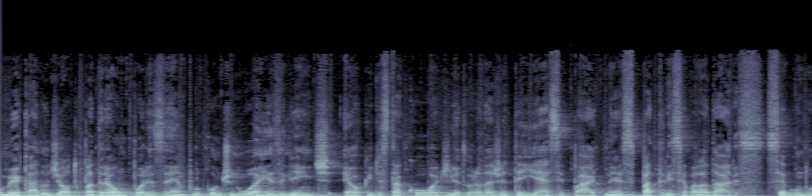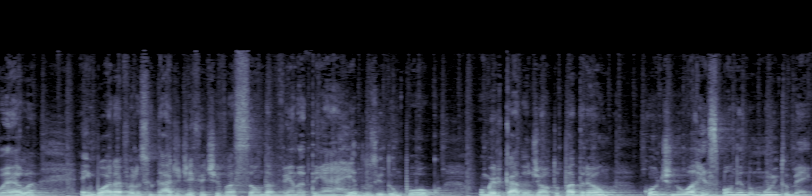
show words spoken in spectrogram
O mercado de alto padrão, por exemplo, continua resiliente, é o que destacou a diretora da GTIS Partners, Patrícia Valadares. Segundo ela, Embora a velocidade de efetivação da venda tenha reduzido um pouco, o mercado de alto padrão continua respondendo muito bem.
